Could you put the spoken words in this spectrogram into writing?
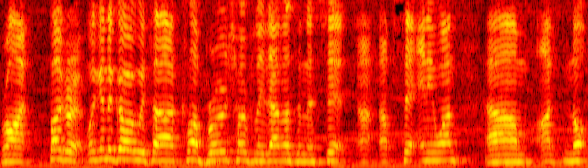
Right, bugger it. We're going to go with uh, Club Bruges. Hopefully that doesn't upset, uh, upset anyone. Um, I'm not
